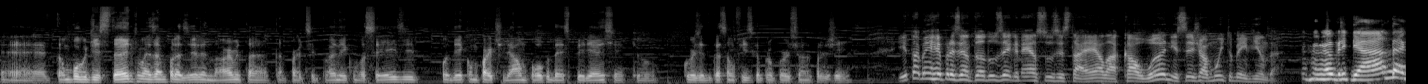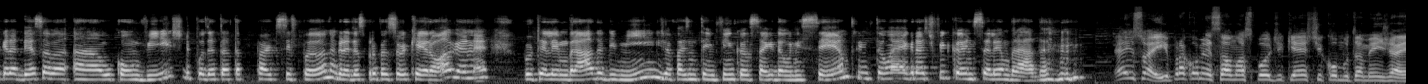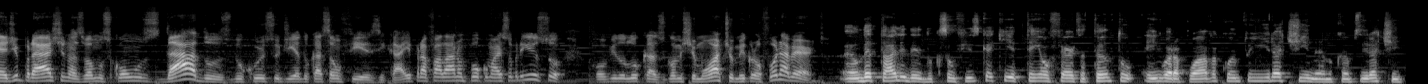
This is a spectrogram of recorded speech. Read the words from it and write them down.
É, tá um pouco distante, mas é um prazer enorme estar tá, tá participando aí com vocês e poder compartilhar um pouco da experiência que o curso de Educação Física proporciona para gente. E também representando os egressos está ela, a Cauane, seja muito bem-vinda. Obrigada, agradeço a, a, o convite de poder estar tá, tá participando, agradeço ao professor Queiroga, né, por ter lembrado de mim, já faz um tempinho que eu saí da Unicentro, então é gratificante ser lembrada. É isso aí. Para começar o nosso podcast, como também já é de praxe, nós vamos com os dados do curso de Educação Física. E para falar um pouco mais sobre isso, convido o Lucas Gomes Timóteo, o microfone aberto. É um detalhe da Educação Física é que tem oferta tanto em Guarapuava quanto em Irati, né, no campus Irati.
